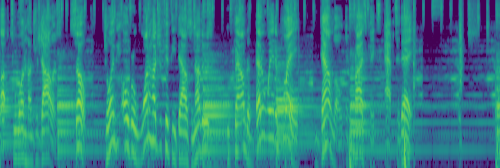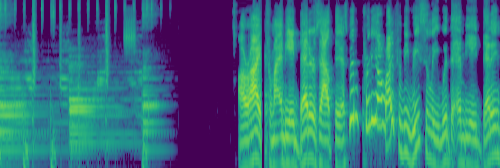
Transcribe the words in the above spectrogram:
up to $100. So join the over 150,000 others who found a better way to play and download the Prize Picks app today. All right, for my NBA betters out there, it's been pretty all right for me recently with the NBA betting.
